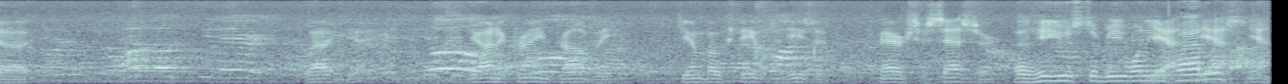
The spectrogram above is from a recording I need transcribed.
Uh, well, yeah, Johnny Crane probably, Jimbo Stevens, he's a parish assessor. And he used to be one of your Yeah, paddlers? yeah, yeah.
